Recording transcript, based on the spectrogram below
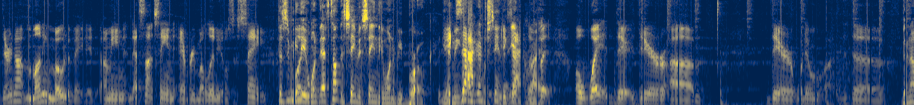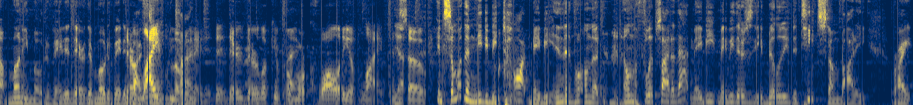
they're, not money motivated i mean that's not saying every millennial is the same Doesn't mean they want. That's not the same as saying they want to be broke. You know what I mean? I exactly. Yeah, exactly right. but a way they're they're um, they're what do- the they're not money motivated. They're they're motivated they're by life family time. motivated They- they're they're looking for Right. more quality of life and Yep. so And some of them need to be taught, maybe. And then on the on the flip side of that, maybe maybe there's the ability to teach somebody, right?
